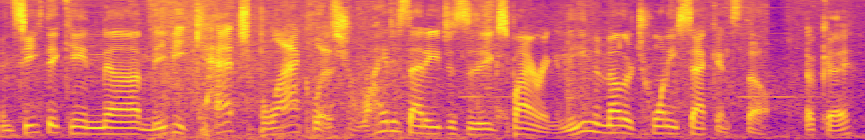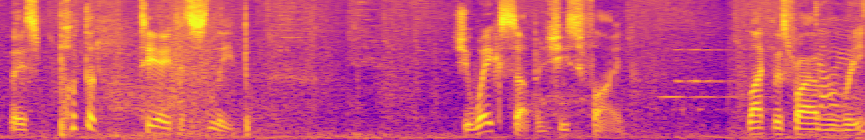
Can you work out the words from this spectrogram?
and see if they can uh, maybe catch Blacklist right as that Aegis is expiring. Need another 20 seconds, though. Okay, they put the TA to sleep. She wakes up and she's fine. Blacklist Rivalry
